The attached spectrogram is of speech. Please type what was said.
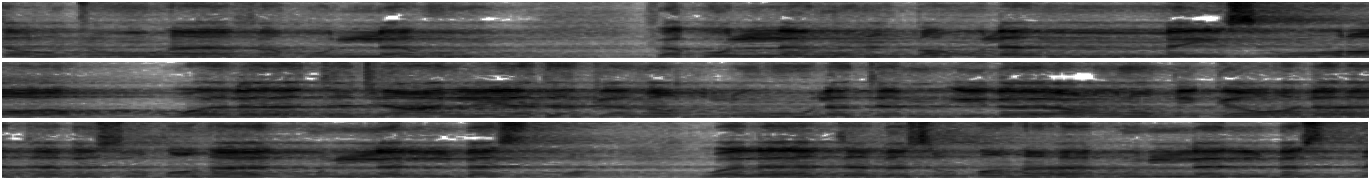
ترجوها فقل لهم فقل لهم قولا ميسورا ولا تجعل يدك مغلولة إلى عنقك ولا تبسطها كل البسط ولا تبسطها كل البسط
